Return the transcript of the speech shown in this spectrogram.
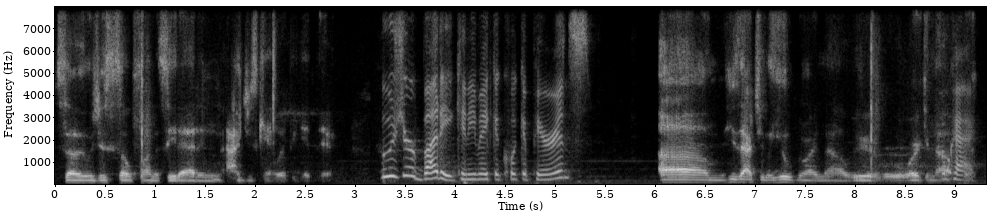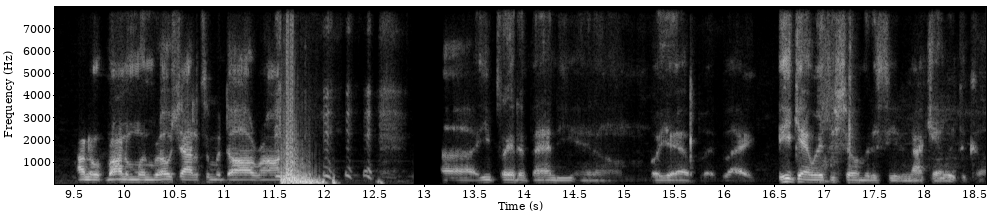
So it was just so fun to see that, and I just can't wait to get there. Who's your buddy? Can he make a quick appearance? Um, he's actually hooping right now. We're, we're working out. Okay. Ronald, Ronald Monroe, shout out to my dog Ron. uh, he played at Vandy, and um, but yeah, but like he can't wait to show me the seat, and I can't wait to come.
